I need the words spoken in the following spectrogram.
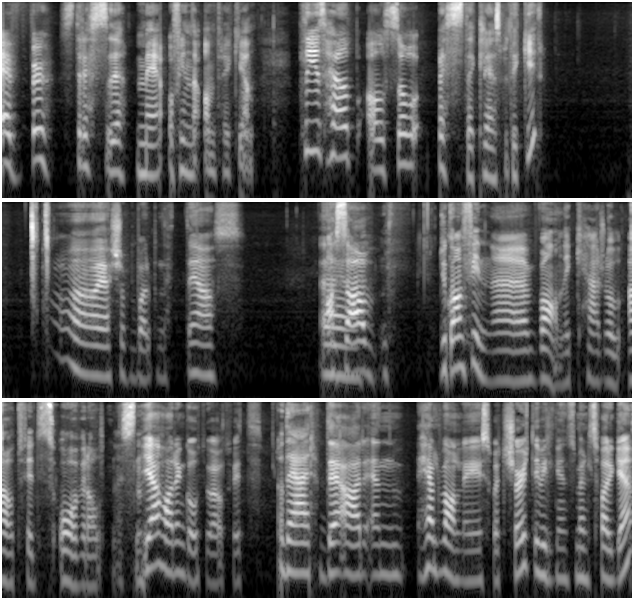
ever stresse med å finne antrekk igjen. Please help altså beste klesbutikker. Åh, Jeg shopper bare på nettet. Ja, ass. Eh, Altså, du kan finne vanlige casual outfits overalt, nesten. jeg har en go to outfit. Og det er Det er en helt vanlig sweatshirt i hvilken som helst farge.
